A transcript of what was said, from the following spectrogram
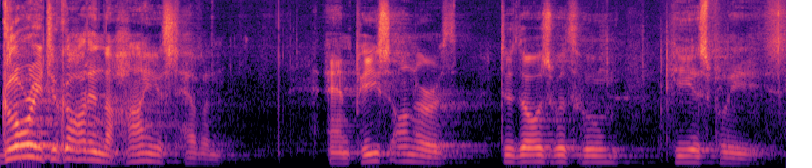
Glory to God in the highest heaven, and peace on earth to those with whom he is pleased.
